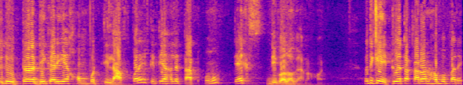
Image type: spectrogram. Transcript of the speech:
যদি উত্তৰাধিকাৰীয়ে সম্পত্তি লাভ কৰে তেতিয়াহ'লে তাত কোনো টেক্স দিব লগা নহয়। গতিকে এইটো এটা কাৰণ হ'ব পাৰে।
